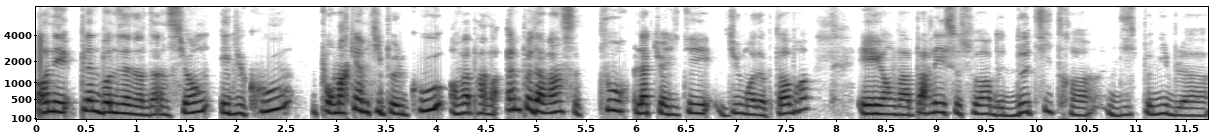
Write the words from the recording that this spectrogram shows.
On est plein de bonnes intentions et du coup, pour marquer un petit peu le coup, on va prendre un peu d'avance pour l'actualité du mois d'octobre et on va parler ce soir de deux titres disponibles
